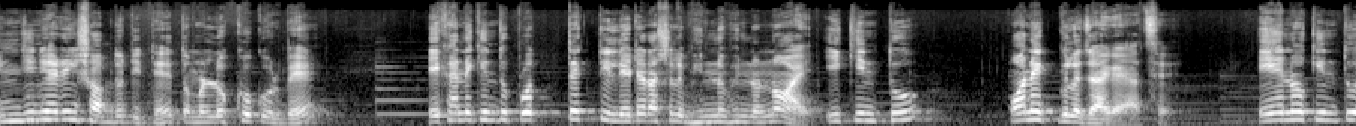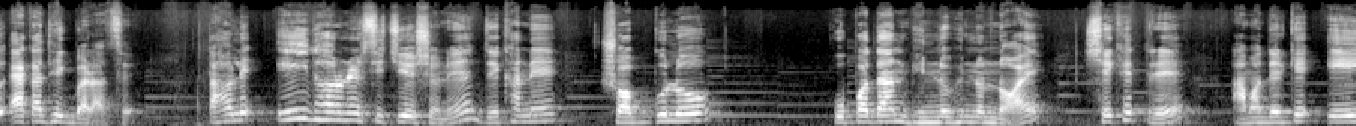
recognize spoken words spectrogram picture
ইঞ্জিনিয়ারিং শব্দটিতে তোমরা লক্ষ্য করবে, এখানে কিন্তু প্রত্যেকটি লেটার আসলে ভিন্ন ভিন্ন নয়, ই কিন্তু অনেকগুলো জায়গায় আছে এনও কিন্তু একাধিকবার আছে। তাহলে এই ধরনের সিচুয়েশনে যেখানে সবগুলো উপাদান ভিন্ন ভিন্ন নয়, সেক্ষেত্রে আমাদেরকে এই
